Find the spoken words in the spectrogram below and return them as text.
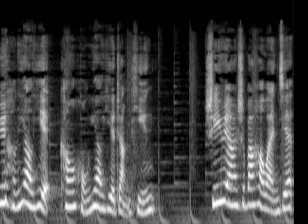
玉衡药业、康弘药业涨停。十一月二十八号晚间，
